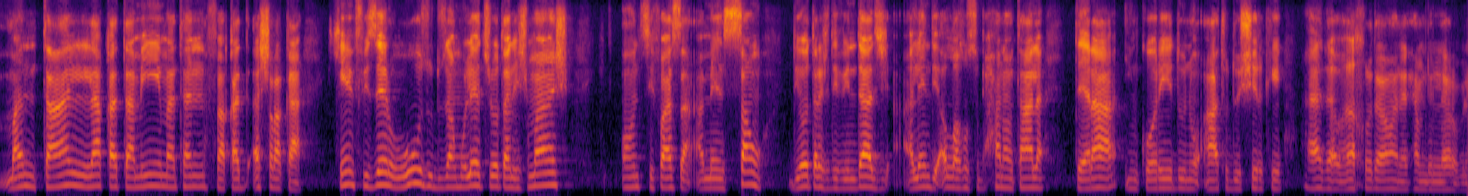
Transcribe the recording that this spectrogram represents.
Man ta'allaqa tamimatan faqad ashraka quem fizer o uso dos amuletos ou talismãs onde se faça a menção de outras divindades além de Allah subhanahu wa ta'ala terá incorrido no ato do shirk هذا وآخر دعوانا الحمد لله رب العالمين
